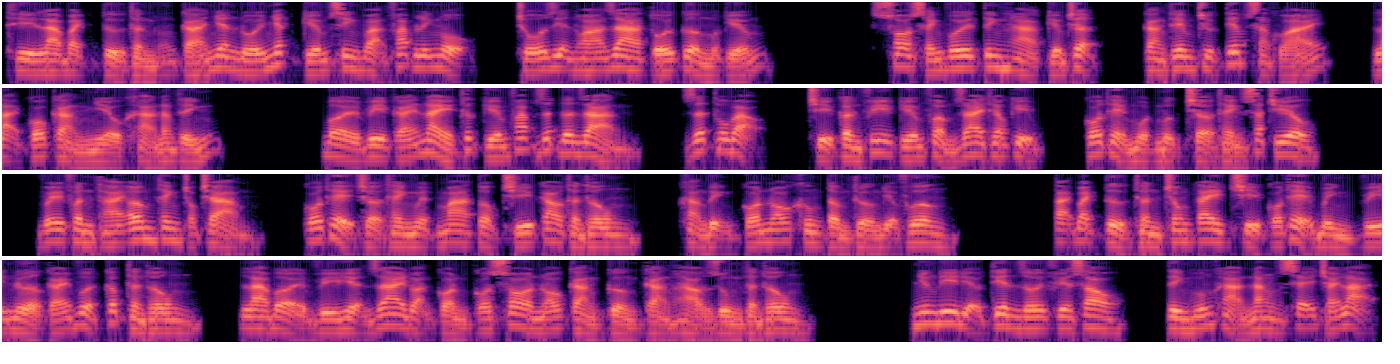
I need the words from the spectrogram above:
thì là bạch tử thần cá nhân đối nhất kiếm sinh vạn pháp linh ngộ, chỗ diễn hóa ra tối cường một kiếm. So sánh với tinh hà kiếm trận, càng thêm trực tiếp sảng khoái, lại có càng nhiều khả năng tính. Bởi vì cái này thức kiếm pháp rất đơn giản, rất thô bạo, chỉ cần phi kiếm phẩm giai theo kịp, có thể một mực trở thành sát chiêu. Về phần thái âm thanh trọng chạm có thể trở thành nguyệt ma tộc trí cao thần thông, khẳng định có nó không tầm thường địa phương. Tại bạch tử thần trong tay chỉ có thể bình vì nửa cái vượt cấp thần thông, là bởi vì hiện giai đoạn còn có so nó càng cường càng hảo dùng thần thông. Nhưng đi điệu tiên giới phía sau, tình huống khả năng sẽ trái lại.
